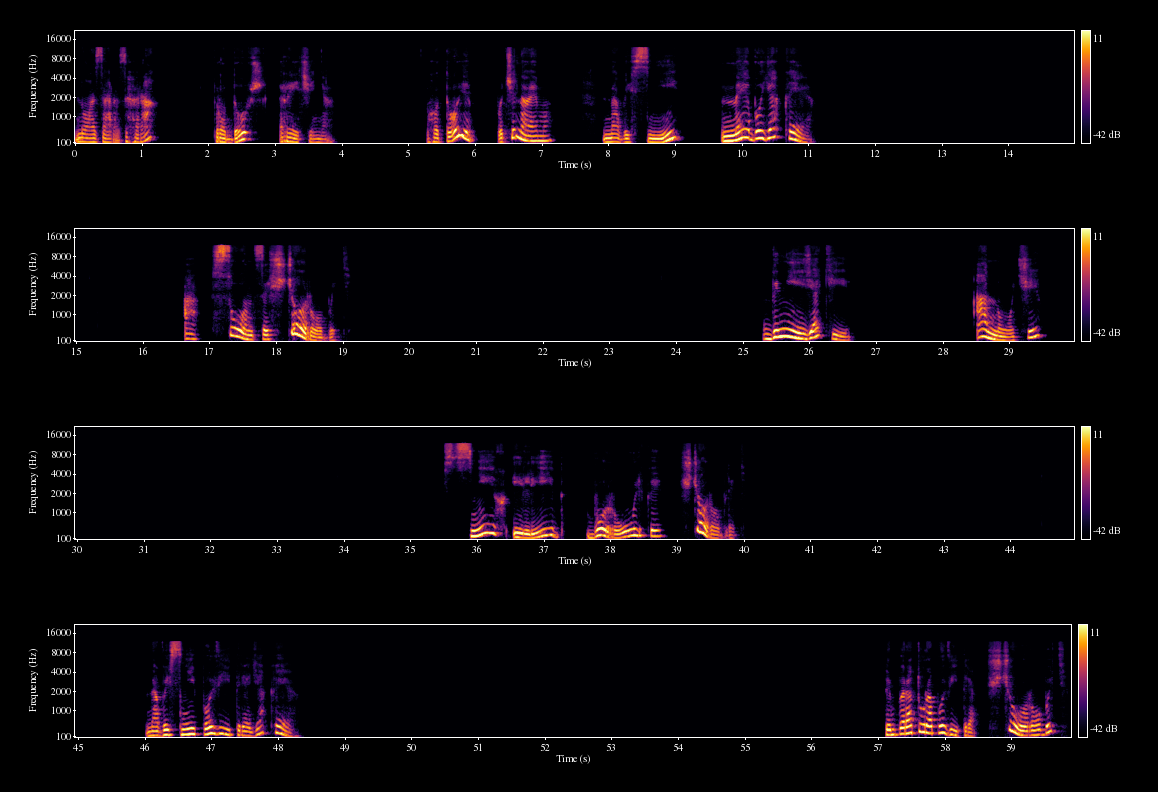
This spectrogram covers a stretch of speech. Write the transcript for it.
Ну а зараз гра продовж речення. Готові? Починаємо. Навесні небо яке? А сонце що робить? Дні які? А ночі? Сніг і лід, бурульки що роблять? Навесні повітря яке? Температура повітря що робить?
